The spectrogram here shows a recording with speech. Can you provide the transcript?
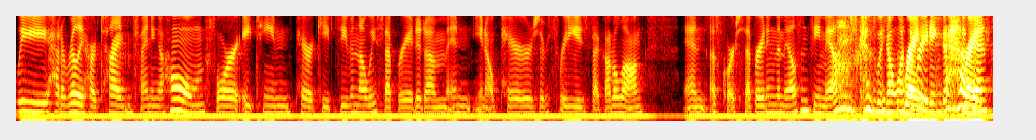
we had a really hard time finding a home for 18 parakeets, even though we separated them in, you know, pairs or threes that got along and of course separating the males and females because we don't want right. the breeding to happen. Right.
